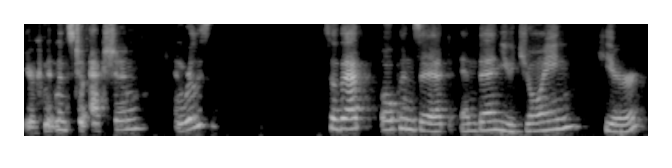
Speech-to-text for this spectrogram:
your commitments to action, and we're listening. So that opens it, and then you join here.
